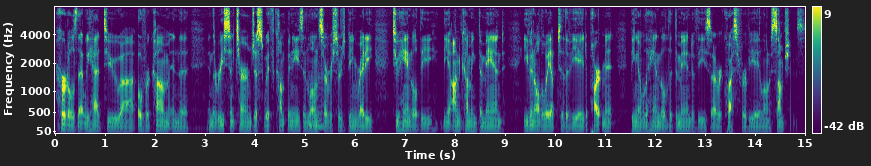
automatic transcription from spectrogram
hurdles that we had to uh, overcome in the in the recent term, just with companies and loan servicers being ready to handle the the oncoming demand, even all the way up to the VA department being able to handle the demand of these uh, requests for VA loan assumptions.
